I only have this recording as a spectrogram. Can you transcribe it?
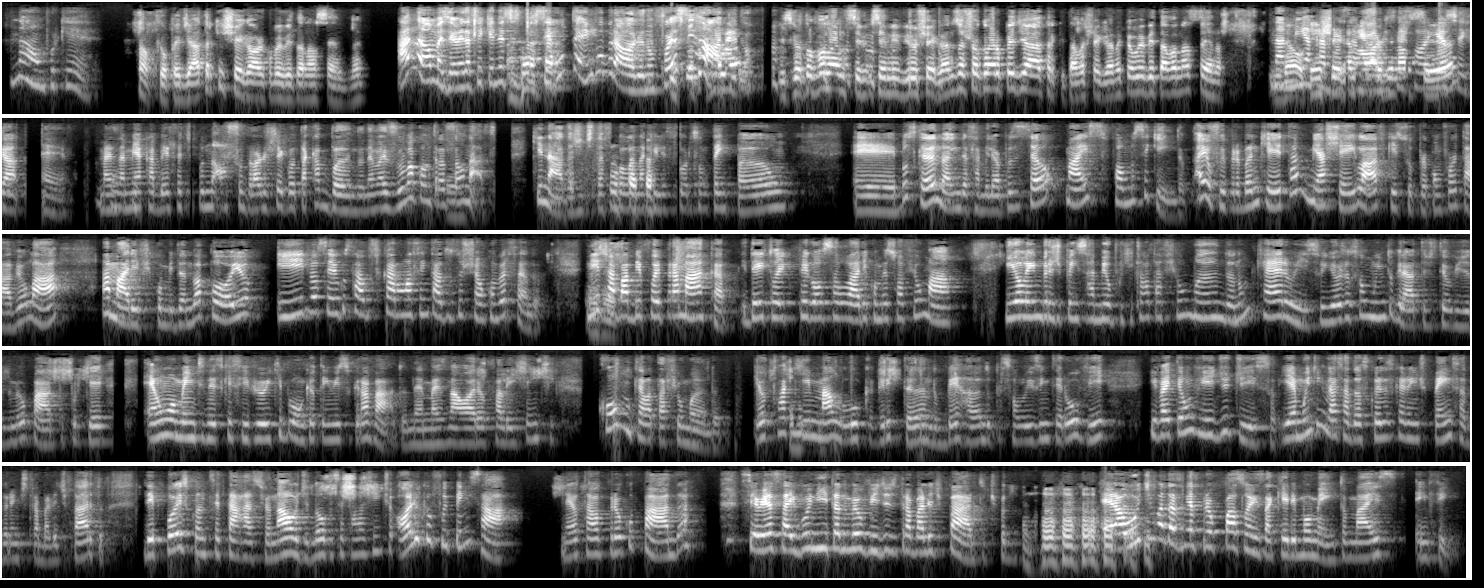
Não, por quê? Não, porque o pediatra que chega a hora que o bebê tá nascendo, né? Ah, não, mas eu ainda fiquei nesse um tempo, Braulio. Não foi assim rápido. Isso que eu tô falando. Você, você me viu chegando, você achou que eu era o pediatra, que tava chegando que o bebê tava nascendo. Na não, minha cabeça, Braulio, você nascer... só ia chegar. É. Mas na minha cabeça, tipo, nossa, o Braulio chegou, tá acabando, né? Mas uma contração nasce. Que nada, a gente tá ficou lá naquele esforço um tempão é, buscando ainda essa melhor posição, mas fomos seguindo. Aí eu fui para a banqueta, me achei lá, fiquei super confortável lá. A Mari ficou me dando apoio e você e o Gustavo ficaram lá sentados no chão conversando. Nisso, uhum. a Babi foi pra maca e deitou e pegou o celular e começou a filmar. E eu lembro de pensar, meu, por que, que ela tá filmando? Eu não quero isso. E hoje eu sou muito grata de ter o vídeo do meu parto, porque é um momento inesquecível e que bom que eu tenho isso gravado, né? Mas na hora eu falei, gente, como que ela tá filmando? Eu tô aqui maluca, gritando, berrando pro São Luís inteiro ouvir e vai ter um vídeo disso. E é muito engraçado as coisas que a gente pensa durante o trabalho de parto. Depois, quando você tá racional de novo, você fala, gente, olha o que eu fui pensar. Né? Eu tava preocupada se eu ia sair bonita no meu vídeo de trabalho de parto. Tipo, era a última das minhas preocupações naquele momento, mas enfim.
